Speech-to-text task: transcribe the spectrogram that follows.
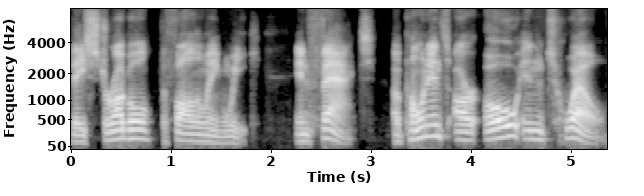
they struggle the following week. In fact, opponents are 0 and 12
